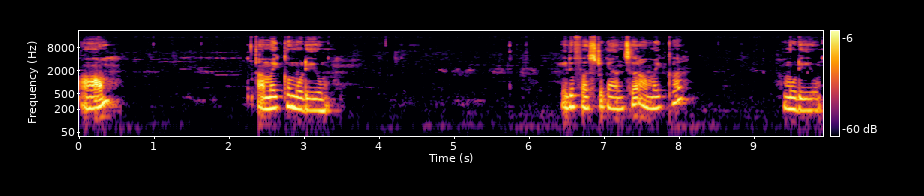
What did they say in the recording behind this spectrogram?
ஆம் அமைக்க முடியும். இது ஃபஸ்ட்டுக்கு ஆன்சர் அமைக்க முடியும்.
